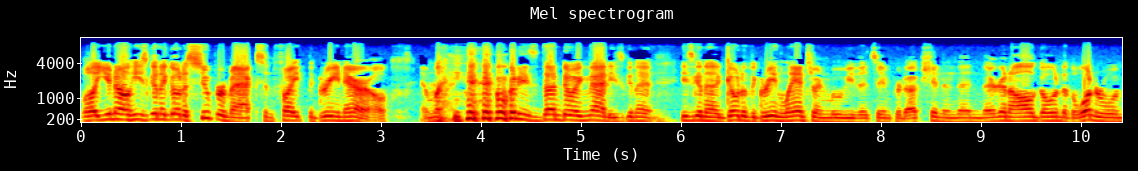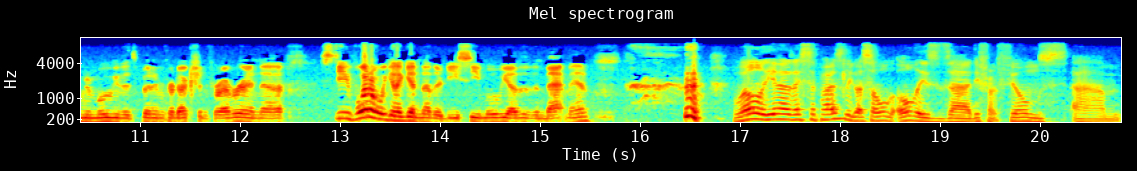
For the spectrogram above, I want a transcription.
Well, you know, he's going to go to Supermax and fight the Green Arrow, and when, when he's done doing that, he's gonna he's gonna go to the Green Lantern movie that's in production, and then they're gonna all go into the Wonder Woman movie that's been in production forever. And uh, Steve, when are we gonna get another DC movie other than Batman? Well, you know, they supposedly got all all these uh, different films um,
